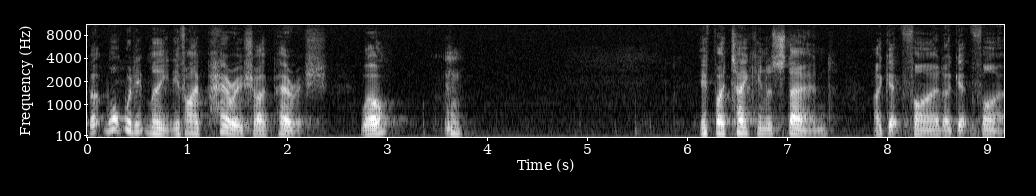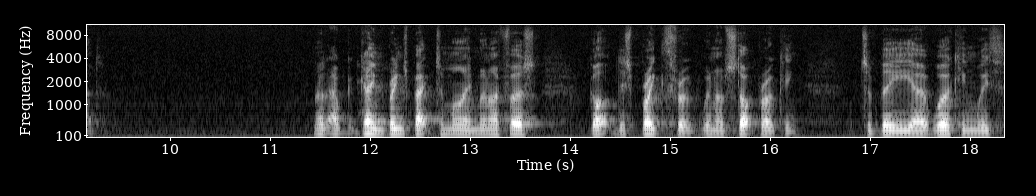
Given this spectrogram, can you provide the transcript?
But what would it mean? If I perish, I perish. Well, if by taking a stand, I get fired, I get fired. That again brings back to mind when I first got this breakthrough when I was stockbroking to be uh, working with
